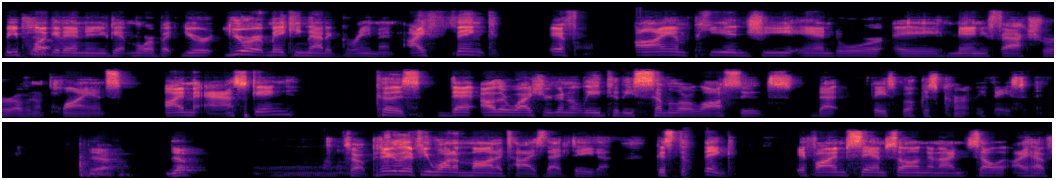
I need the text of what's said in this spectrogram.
But you plug it in and you get more, but you're you're making that agreement. I think if I am P and G and or a manufacturer of an appliance, I'm asking because that otherwise you're going to lead to these similar lawsuits that Facebook is currently facing. yeah. Yep. So particularly if you want to monetize that data, because think if I'm Samsung and I'm selling, I have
